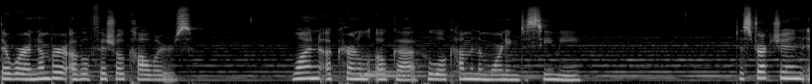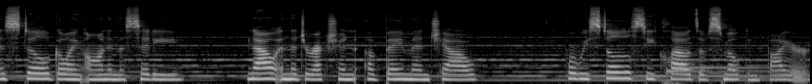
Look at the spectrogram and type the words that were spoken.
there were a number of official callers. One, a Colonel Oka, who will come in the morning to see me. Destruction is still going on in the city, now in the direction of Beimenqiao, for we still see clouds of smoke and fire.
